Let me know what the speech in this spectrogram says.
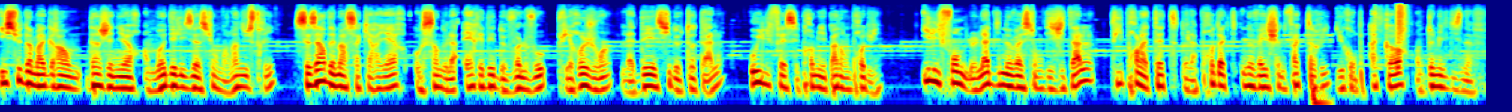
Issu d'un background d'ingénieur en modélisation dans l'industrie, César démarre sa carrière au sein de la R&D de Volvo, puis rejoint la DSI de Total, où il fait ses premiers pas dans le produit. Il y fonde le lab d'innovation digitale, puis prend la tête de la Product Innovation Factory du groupe Accor en 2019.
